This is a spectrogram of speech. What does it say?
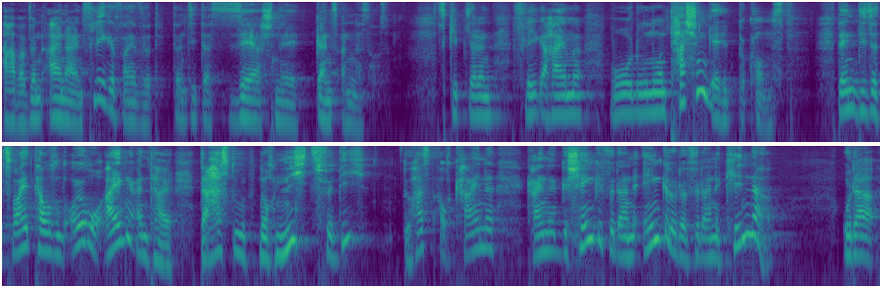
Aber wenn einer ein Pflegefall wird, dann sieht das sehr schnell ganz anders aus. Es gibt ja dann Pflegeheime, wo du nur ein Taschengeld bekommst. Denn diese 2000 Euro Eigenanteil, da hast du noch nichts für dich. Du hast auch keine, keine Geschenke für deine Enkel oder für deine Kinder oder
